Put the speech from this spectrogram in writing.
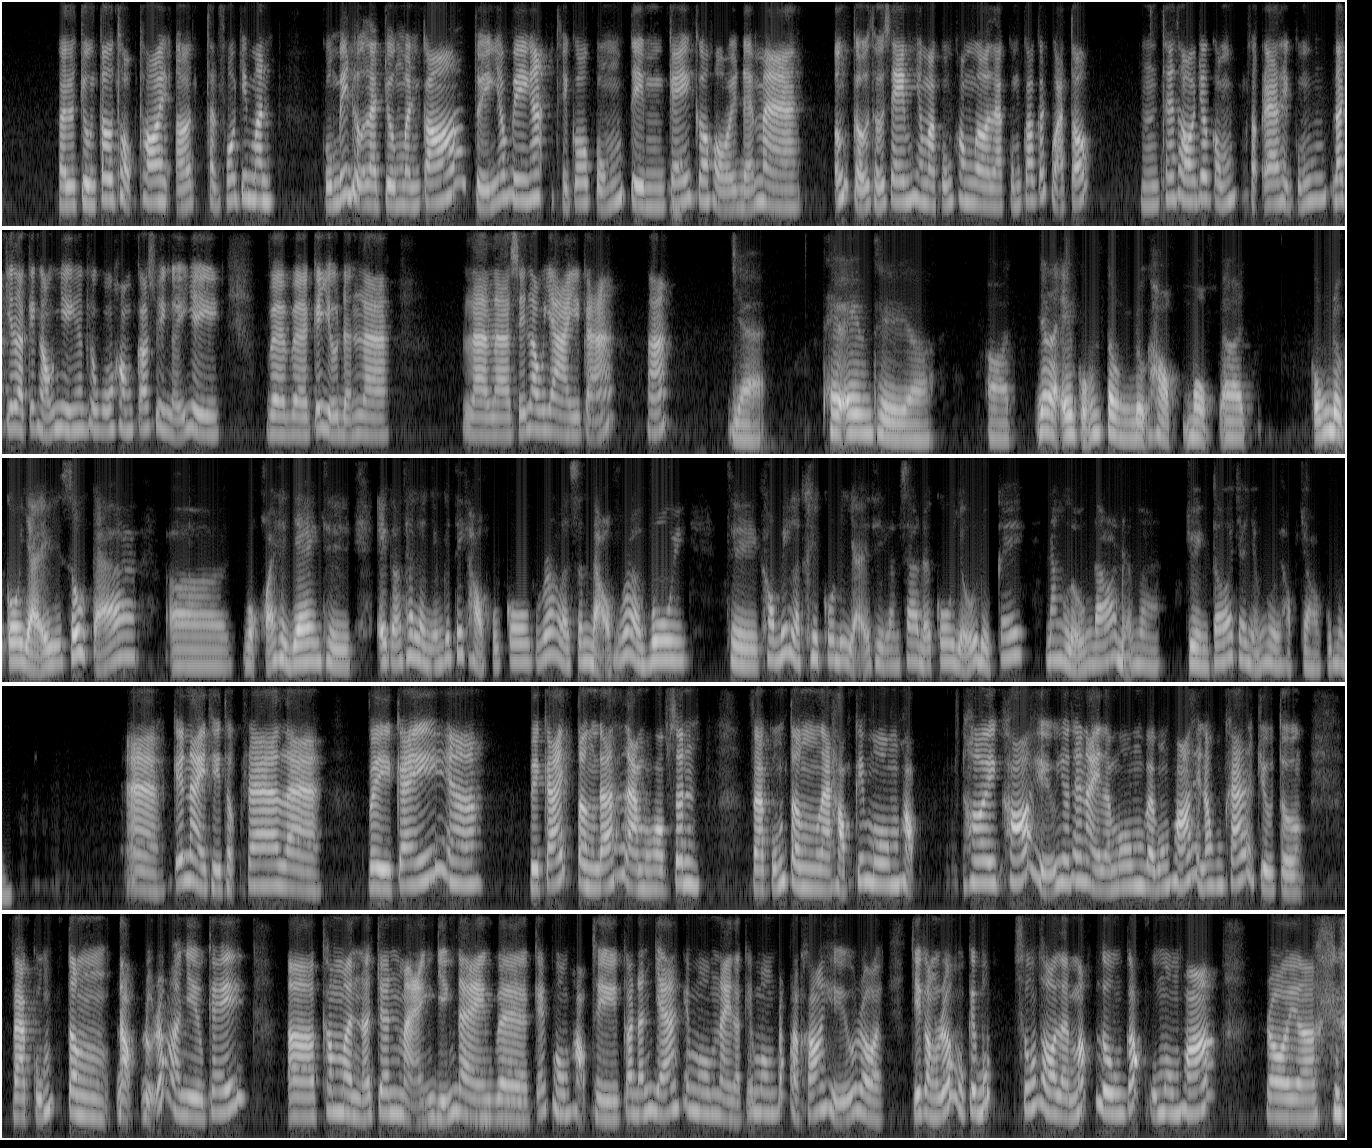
gọi là trường tư thục thôi ở thành phố Hồ Chí Minh. Cũng biết được là trường mình có tuyển giáo viên á thì cô cũng tìm cái cơ hội để mà ứng cử thử xem nhưng mà cũng không ngờ là cũng có kết quả tốt. Ừ, thế thôi chứ cũng thật ra thì cũng đó chỉ là cái ngẫu nhiên tôi cũng không có suy nghĩ gì về về cái dự định là là là sẽ lâu dài gì cả hả? Dạ. Theo em thì uh, như là em cũng từng được học một uh, cũng được cô dạy suốt cả uh, một khoảng thời gian thì em cảm thấy là những cái tiết học của cô cũng rất là sinh động rất là vui. Thì không biết là khi cô đi dạy thì làm sao để cô giữ được cái năng lượng đó để mà truyền tới cho những người học trò của mình? À cái này thì thực ra là vì cái uh, vì cái từng đã làm một học sinh và cũng từng là học cái môn học hơi khó hiểu như thế này là môn về môn hóa thì nó cũng khá là trừu tượng. Và cũng từng đọc được rất là nhiều cái uh, comment ở trên mạng diễn đàn về các môn học thì có đánh giá cái môn này là cái môn rất là khó hiểu rồi. Chỉ cần rớt một cái bút xuống thôi là mất luôn gốc của môn hóa. Rồi uh,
